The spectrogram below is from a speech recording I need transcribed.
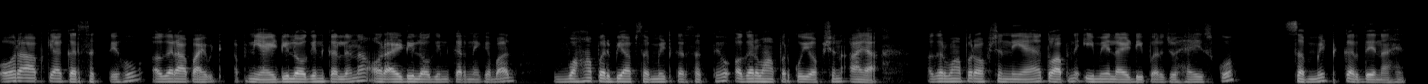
और आप क्या कर सकते हो? अगर आप अपनी आईडी लॉगिन कर लेना और आई लॉगिन करने के बाद वहाँ पर भी आप सबमिट कर सकते हो, अगर वहाँ पर कोई ऑप्शन आया। अगर वहाँ पर ऑप्शन नहीं आया तो आपने ईमेल आईडी पर जो है इसको सबमिट कर देना है।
